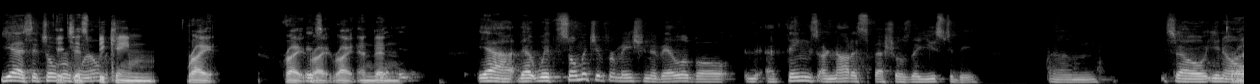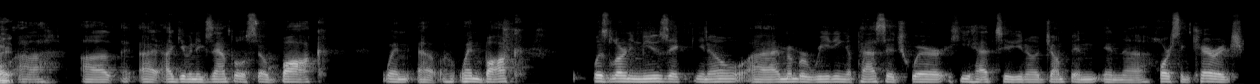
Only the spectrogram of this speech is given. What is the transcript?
Yes, it's overwhelming. It just became right, right, it's, right, right, and then. It, yeah, that with so much information available, uh, things are not as special as they used to be. Um, so you know, right. uh, uh, I, I, give an example. So Bach, when uh, when Bach was learning music, you know, I remember reading a passage where he had to, you know, jump in in a horse and carriage,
